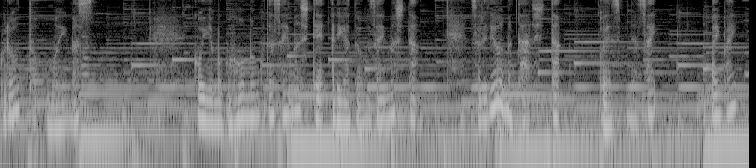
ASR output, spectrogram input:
送ろうと思います。今夜もご訪問くださいましてありがとうございました。それではまた明日。おやすみなさい。バイバイ。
